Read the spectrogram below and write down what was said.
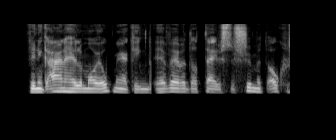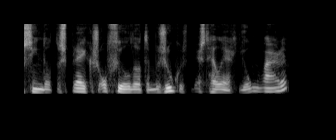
Vind ik aan een hele mooie opmerking. We hebben dat tijdens de summit ook gezien dat de sprekers opviel dat de bezoekers best heel erg jong waren.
